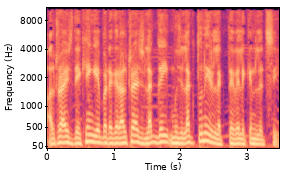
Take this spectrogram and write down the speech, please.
ultra edge देखेंगे बट अगर अल्ट्रा एज लग गई मुझे लग तो नहीं लगते हुए लेकिन लेट्स सी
